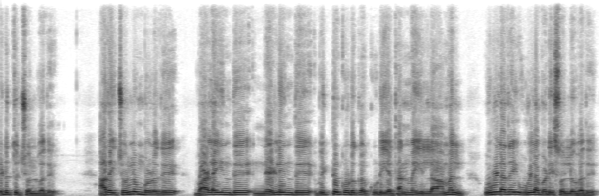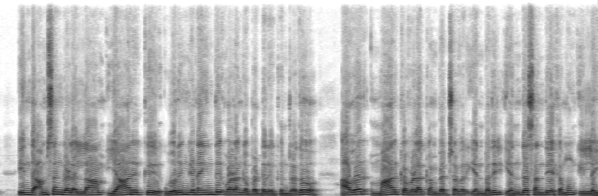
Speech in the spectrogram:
எடுத்துச் சொல்வது. அதை சொல்லும் பொழுது வளைந்து நெளிந்து விட்டு கொடுக்கக்கூடிய தன்மை இல்லாமல் உள்ளதை உள்ளபடி சொல்லுவது. இந்த அம்சங்களெல்லாம் யாருக்கு ஒருங்கிணைந்து வழங்கப்பட்டிருக்கின்றதோ அவர் மார்க்க விளக்கம் பெற்றவர் என்பதில் எந்த சந்தேகமும் இல்லை.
